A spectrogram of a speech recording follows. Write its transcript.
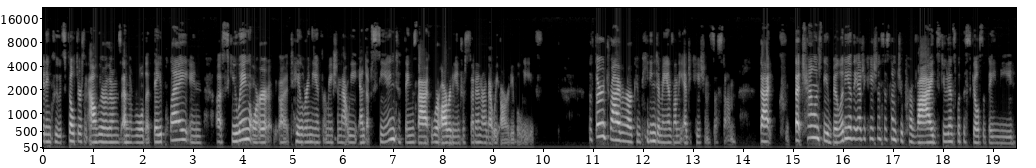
It includes filters and algorithms and the role that they play in uh, skewing or uh, tailoring the information that we end up seeing to things that we're already interested in or that we already believe. The third driver are competing demands on the education system that, that challenge the ability of the education system to provide students with the skills that they need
